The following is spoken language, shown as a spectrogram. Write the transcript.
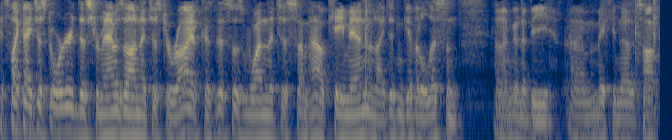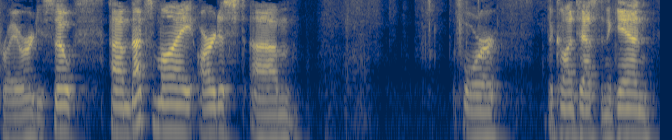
it's like I just ordered this from Amazon and it just arrived because this was one that just somehow came in and I didn't give it a listen. And I'm going to be um, making that a top priority. So um, that's my artist um, for the contest. And again,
